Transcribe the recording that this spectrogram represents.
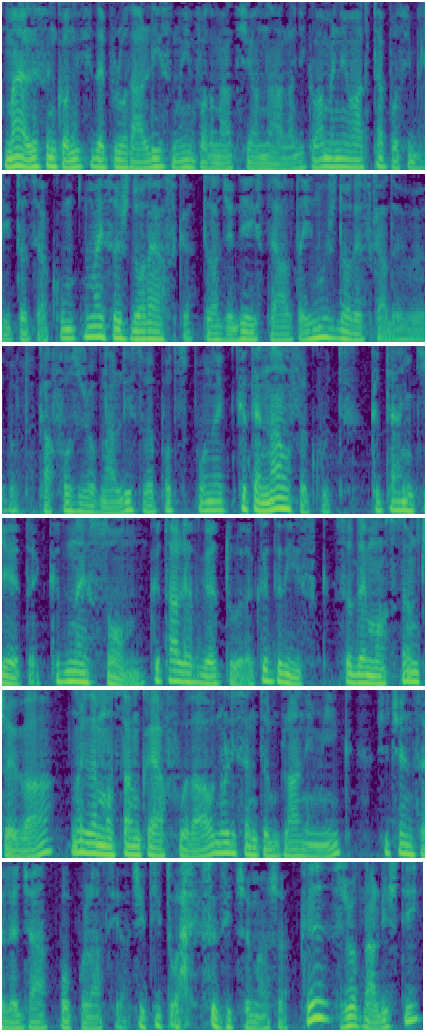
mai ales în condiții de pluralism informațional. Adică oamenii au atâtea posibilități acum, numai să-și dorească. Tragedia este alta, ei nu-și doresc adevărul. Ca fost jurnalist vă pot spune câte n-am făcut câte anchete, cât nesomn, cât alergătură, cât risc să demonstrăm ceva, noi demonstram că ea furau, nu li se întâmpla nimic și ce înțelegea populația cititoare, să zicem așa? Că jurnaliștii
